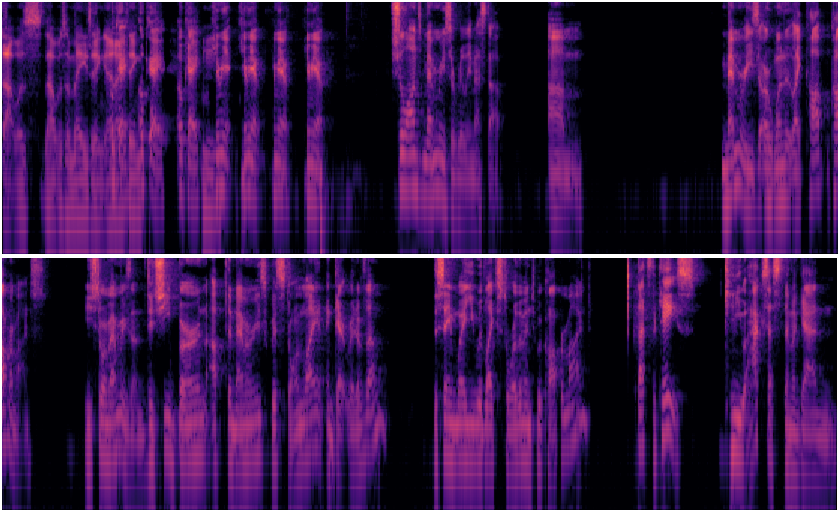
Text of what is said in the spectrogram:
That was that was amazing, and okay, I think okay, okay. Mm. Hear me out. Hear me out. Hear me out. Hear me out. Shallan's memories are really messed up. Um, memories are one of like cop- copperminds. You store memories in them. Did she burn up the memories with Stormlight and get rid of them? The same way you would like store them into a coppermind? If that's the case. Can you access them again?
